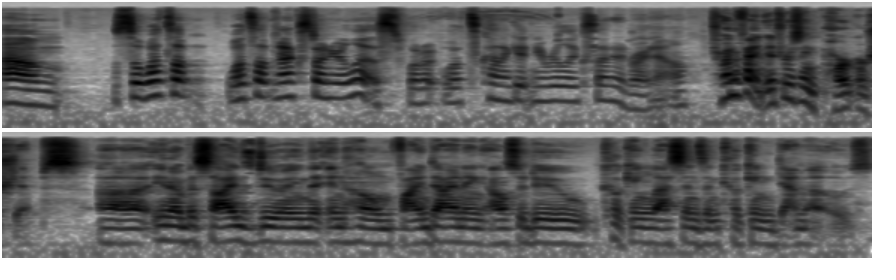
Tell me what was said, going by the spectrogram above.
Um, so what's up? What's up next on your list? What, what's kind of getting you really excited right now? Trying to find interesting partnerships. Uh, you know, besides doing the in-home fine dining, I also do cooking lessons and cooking demos.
